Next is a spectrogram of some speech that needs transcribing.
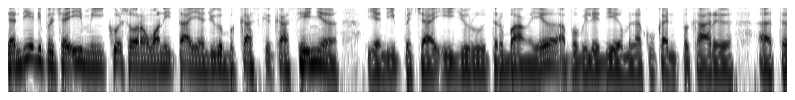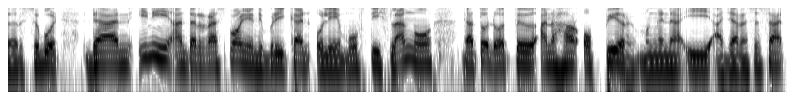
dan dia dipercayai mengikut seorang wanita yang juga bekas kekasihnya yang dipercayai juru terbang ya apabila dia melakukan perkara uh, tersebut dan ini antara respon yang diberikan oleh Mufti Selangor Datuk Dr Anhar Opir mengenai ajaran sesat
